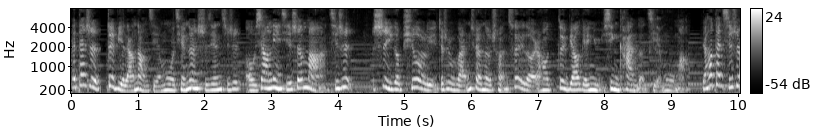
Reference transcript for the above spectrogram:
哎，但是对比两档节目，前段时间其实《偶像练习生》嘛，其实是一个 purely 就是完全的纯粹的，然后对标给女性看的节目嘛。然后，但其实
